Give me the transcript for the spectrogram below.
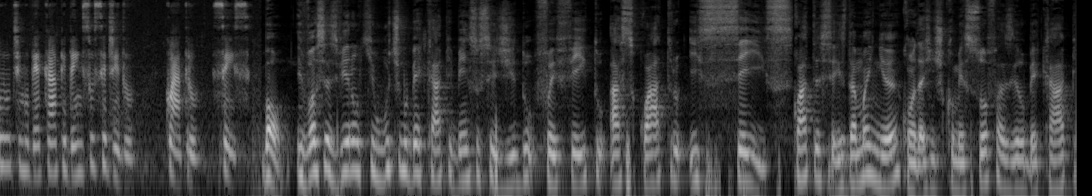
Último backup bem sucedido. 4, 6. Bom, e vocês viram que o último backup bem sucedido foi feito às 4 e 6. 4 e 6 da manhã, quando a gente começou a fazer o backup,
